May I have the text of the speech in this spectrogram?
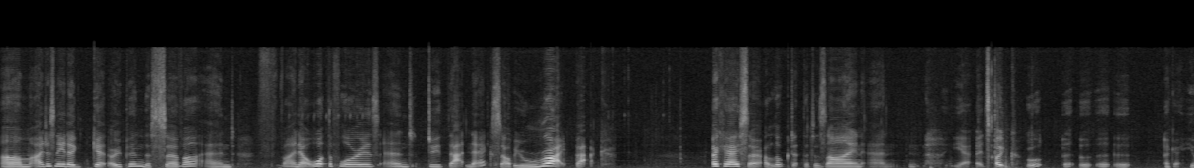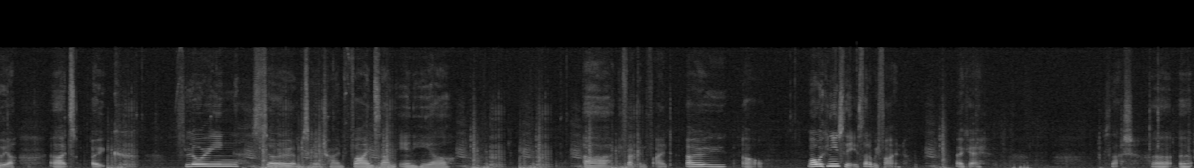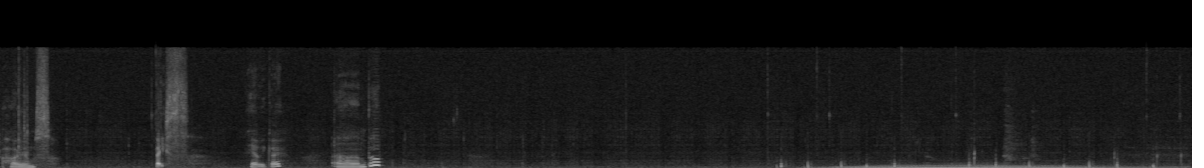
Um, I just need to get open the server and find out what the floor is and do that next. I'll be right back. Okay, so I looked at the design and yeah, it's oak. Ooh, uh, uh, uh, uh. okay, here we are. Uh, it's oak flooring, so I'm just going to try and find some in here. Uh, if I can find... Oh, oh. Well, we can use these. That'll be fine. Okay. Slash uh, uh, homes base. There we go. Um, boop.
